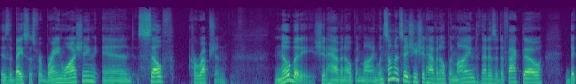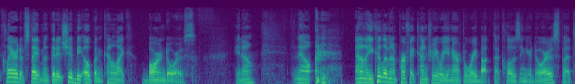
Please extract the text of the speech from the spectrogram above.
is the basis for brainwashing and self corruption. Nobody should have an open mind. When someone says you should have an open mind, that is a de facto declarative statement that it should be open, kind of like barn doors. You know? Now, I don't know, you could live in a perfect country where you never have to worry about uh, closing your doors, but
